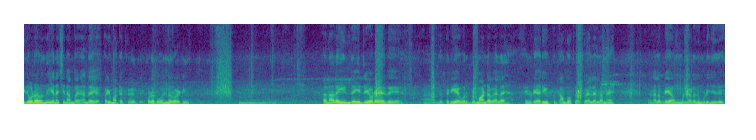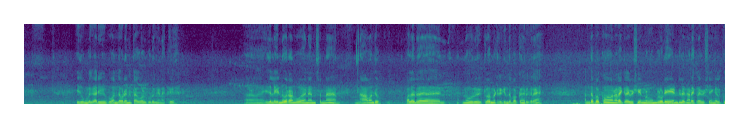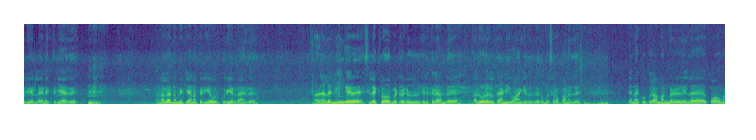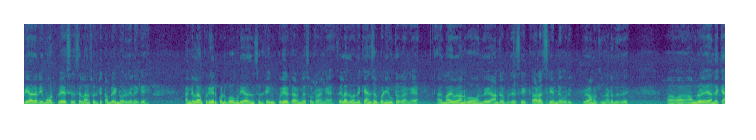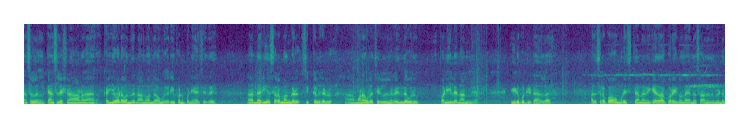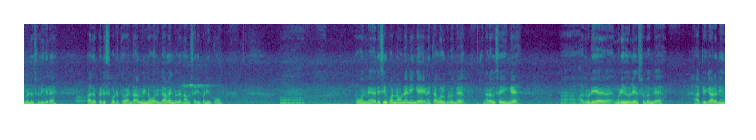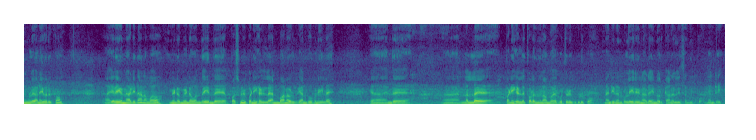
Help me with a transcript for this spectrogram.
இதோட வந்து இணைச்சி நம்ம அந்த பரிமாற்றத்துக்கு தொடருவோம் இன்னொரு வாட்டி. அதனால் இந்த இன்றையோட இது அந்த இந்த பெரிய ஒரு பிரம்மாண்ட வேலை என்னுடைய அறிவிப்பு காம்போ ஃப்ளாக் வேலை எல்லாமே நல்லபடியாக நடந்து முடிஞ்சுது. இது உங்களுக்கு அறிவிப்பு வந்த உடனே தகவல் கொடுங்க எனக்கு. இதில் இன்னொரு அனுபவம் என்னென்னு சொன்னால் நான் வந்து பல நூறு கிலோமீட்டருக்கு இந்த பக்கம் இருக்கிறேன். அந்த பக்கம் நடக்கிற விஷயங்கள் உங்களுடைய எண்டில் நடக்கிற விஷயங்கள் குரியரில் எனக்கு தெரியாது. நல்ல நம்பிக்கையான பெரிய ஒரு குரியர் தான் இது. அதனால் நீங்கள் சில கிலோமீட்டர்கள் இருக்கிற அந்த அலுவலர்கள் தனி வாங்கிறது ரொம்ப சிறப்பானது. ஏன்னா குக்கிராமங்கள் இல்லை போக முடியாத ரிமோட் பிளேசஸ் எல்லாம் சொல்லிட்டு கம்ப்ளைண்ட் வருது எனக்கு. அங்கெல்லாம் குரியர் கொண்டு போக முடியாதுன்னு சொல்லிட்டு இங்கே குரியர்காரங்களே சொல்கிறாங்க சிலது வந்து கேன்சல் பண்ணி விட்டுறாங்க. அது மாதிரி ஒரு அனுபவம் வந்து ஆந்திர பிரதேஷ் காலாஸ்ரீ என்ற ஒரு கிராமத்தில் நடந்தது. அவங்களுடைய அந்த கேன்சல் கேன்சலேஷன் ஆன கையோடு வந்து நான் வந்து அவங்களுக்கு ரீஃபண்ட் பண்ணியாச்சு இது. நான் நிறைய சிரமங்கள் சிக்கல்கள் மன உளைச்சல்கள் நிறைந்த ஒரு பணியில் நான் ஈடுபட்டுட்டேன் அதில். அதை சிறப்பாகவும் முடிச்சுட்டேன் நினைக்கிறேன். ஏதாவது குறைகள் தான் என்ன சார்ந்தது மீண்டும் மீண்டும் சொல்லிக்கிறேன். அதை பெருசுப்படுத்த வேண்டாம். மீண்டும் வருங்காலங்களில் நாம் சரி பண்ணிப்போம். ஒன்று ரிசீவ் பண்ணவுடனே நீங்கள் எனக்கு தகவல் கொடுங்க நடவு செய்யுங்க. அதனுடைய முடிவுகளையும் சொல்லுங்கள் ஹாப்பி கார்டனிங் உங்களுக்கு அனைவருக்கும். இறைவன் நாடி தான் நம்ம மீண்டும் மீண்டும் வந்து இந்த பசுமை பணிகளில் அன்பானவர்களுக்கு அன்பு பணியில் இந்த நல்ல பணிகளில் தொடர்ந்து நாம் ஒத்துழைப்பு கொடுப்போம். நன்றி நண்பர்களே. இறைவன் நாடை இன்னொரு காணொலியில் சந்திப்போம். நன்றி.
